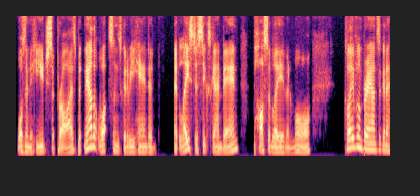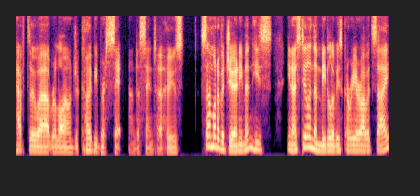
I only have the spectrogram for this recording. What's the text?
wasn't a huge surprise. But now that Watson's going to be handed at least a six game ban, possibly even more. Cleveland Browns are going to have to uh, rely on Jacoby Brissett under center, who's somewhat of a journeyman. He's, you know, still in the middle of his career, I would say.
